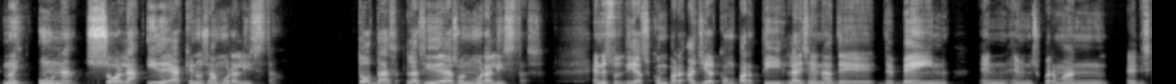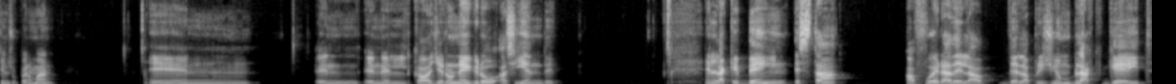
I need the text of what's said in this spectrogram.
No hay una sola idea que no sea moralista. Todas las ideas son moralistas. En estos días, ayer compartí la escena de, de Bane en, en Superman, eh, en Superman, en, en, El Caballero Negro Asciende, en la que Bane está afuera de la, de la prisión Blackgate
